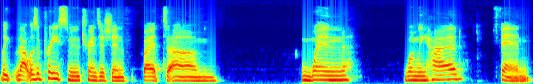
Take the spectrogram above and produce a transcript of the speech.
like that was a pretty smooth transition. But um when when we had finn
